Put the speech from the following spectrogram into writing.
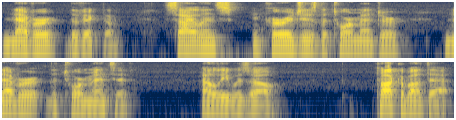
never the victim. Silence encourages the tormentor, never the tormented. Elie Wiesel. Talk about that.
